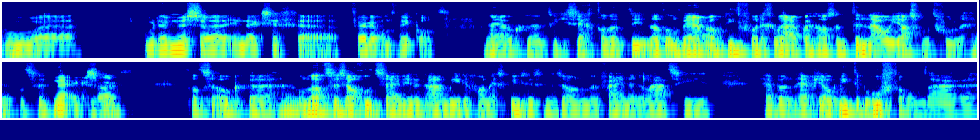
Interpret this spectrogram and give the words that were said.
hoe, hoe de mussenindex zich verder ontwikkelt. Nee, ook leuk dat je zegt dat het, dat ontwerp ook niet voor de gebruikers als een te nauwe jas moet voelen. Hè? Dat ze nee, exact. Dat ze ook, omdat ze zo goed zijn in het aanbieden van excuses en zo'n fijne relatie hebben, heb je ook niet de behoefte om daar uh,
